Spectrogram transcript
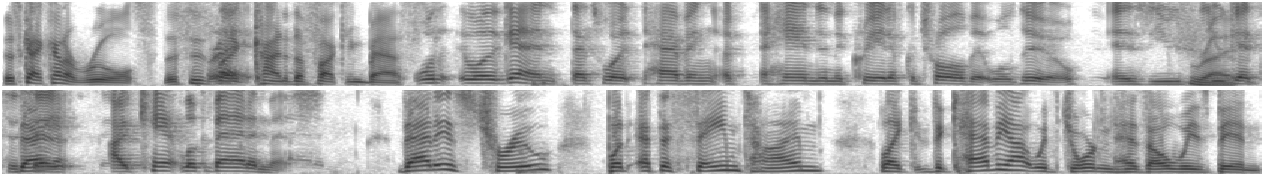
this guy kind of rules. This is Right. like kind of the fucking best. Well, well, again, that's what having a, a hand in the creative control of it will do. Is you you get to That- say, I can't look bad in this. That is true, but at the same time, like the caveat with Jordan has always been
